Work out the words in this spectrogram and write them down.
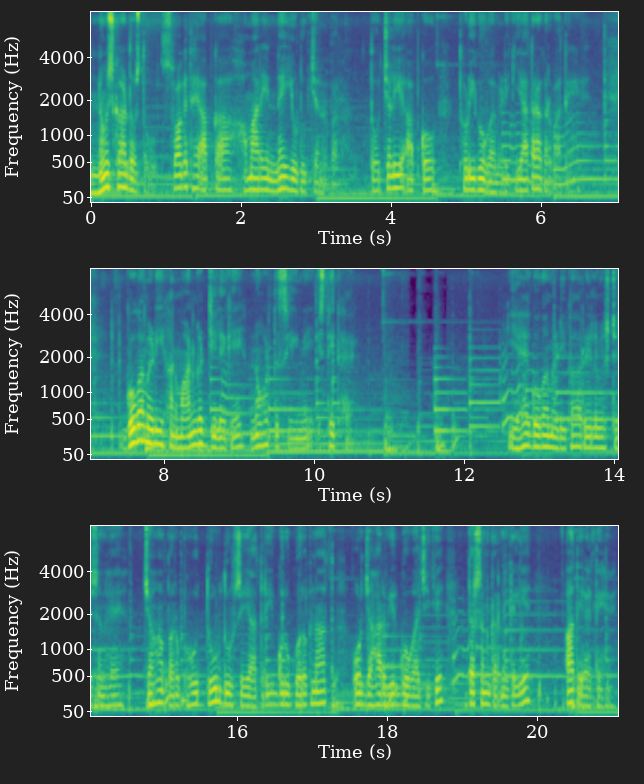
नमस्कार दोस्तों, स्वागत है आपका हमारे नए यूट्यूब चैनल पर। तो चलिए आपको थोड़ी गोगा मेड़ी की यात्रा करवाते हैं। गोगा मेड़ी हनुमानगढ़ ज़िले के नौहर तहसील में स्थित है। यह गोगा मेड़ी का रेलवे स्टेशन है, जहाँ पर बहुत दूर दूर से यात्री गुरु गोरखनाथ और जहारवीर गोगा जी के दर्शन करने के लिए आते रहते हैं।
